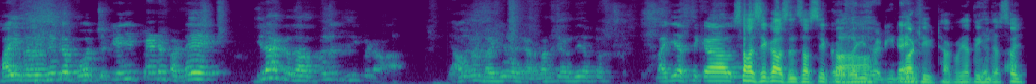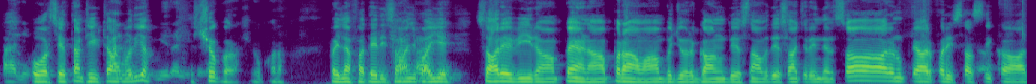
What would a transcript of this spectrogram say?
ਬਾਈ ਫਰਨ ਸਿੰਘ ਪਹੁੰਚ ਚੁੱਕੇ ਜੀ ਪਿੰਡ ਪੱਡੇ ਜ਼ਿਲ੍ਹਾ ਗੁਰਦਾਸਪੁਰ ਤਹਿਸੀਲ ਪਟਾਲਾ ਆਓ ਫਿਰ ਬਾਈ ਜੀ ਨਾਲ ਗੱਲਬਾਤ ਕਰਦੇ ਆਪਾਂ। ਬਾਈ ਜੀ ਸਤਿ ਸ਼੍ਰੀ ਅਕਾਲ। ਸਤਿ ਸ਼੍ਰੀ ਅਕਾਲ ਸਤਿ ਸ਼੍ਰੀ ਅਕਾਲ। ਠੀਕ ਠਾਕ? ਬਸ ਠੀਕ ਠਾਕ ਵਧੀਆ। ਤੁਸੀਂ ਦੱਸੋ ਜੀ? ਹੋਰ ਸਿਹਤਾਂ ਠੀਕ ਠਾਕ ਵਧੀਆ? ਸ਼ੁਕਰ ਸ਼ੁਕਰ। ਪਹਿਲਾਂ ਫਤਿਹ ਦੀ ਸਾਂਝ ਪਾਈਏ। ਸਾਰੇ ਵੀਰਾਂ ਭੈਣਾਂ ਭਰਾਵਾਂ ਬਜ਼ੁਰਗਾਂ ਨੂੰ ਦੇਸਾਂ ਵਿਦੇਸਾਂ ਚ ਰਹਿੰਦੇ ਨੇ ਸਾਰਿਆਂ ਨੂੰ ਪਿਆਰ ਭਰੀ ਸਤਿ ਸ੍ਰੀ ਅਕਾਲ।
